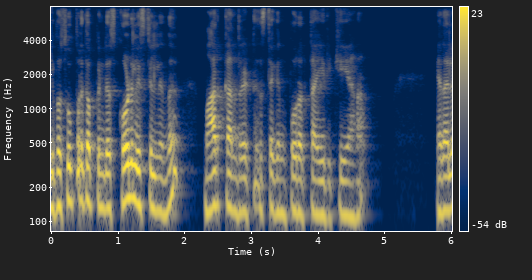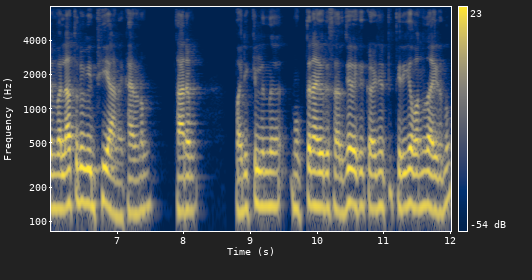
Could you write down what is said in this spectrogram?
ഇപ്പോൾ സൂപ്പർ കപ്പിന്റെ സ്കോഡ് ലിസ്റ്റിൽ നിന്ന് മാർക്ക് ആന്ത്രെ ടെസ്റ്റഗൻ പുറത്തായിരിക്കുകയാണ്. ഏതായാലും വല്ലാത്തൊരു വിധിയാണ്. കാരണം താരം പരിക്കിൽ നിന്ന് മുക്തനായ ഒരു സർജറിയൊക്കെ കഴിഞ്ഞിട്ട് തിരികെ വന്നതായിരുന്നു.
